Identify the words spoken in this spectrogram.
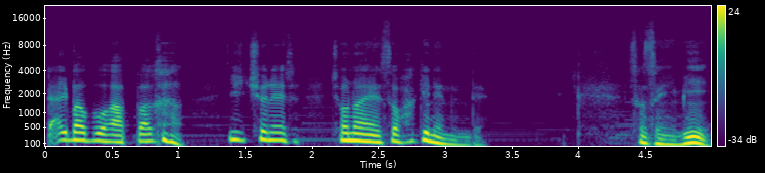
딸바보 아빠가 유치원에서 전화해서 확인했는데 선생님이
